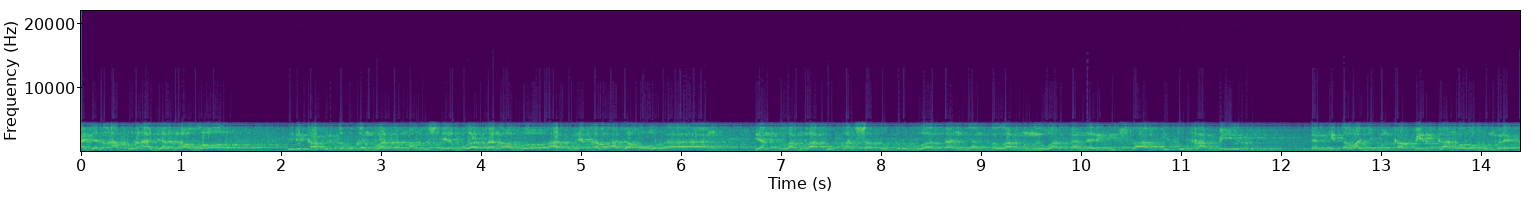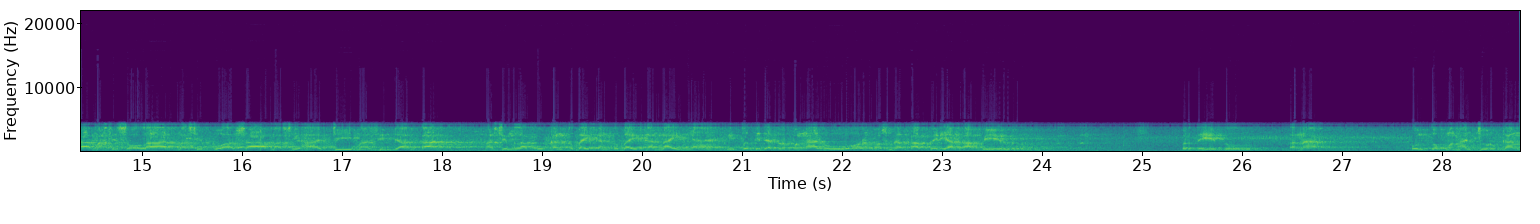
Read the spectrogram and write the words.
Ajaran Al-Quran, ajaran Allah. Jadi kafir itu bukan buatan manusia, buatan Allah. Artinya kalau ada orang yang telah melakukan satu perbuatan yang telah mengeluarkan dari Islam itu kafir dan kita wajib mengkafirkan walaupun mereka masih sholat, masih puasa, masih haji, masih zakat, masih melakukan kebaikan-kebaikan lainnya. Itu tidak terpengaruh. Orang kalau sudah kafir ya kafir. Seperti itu. Karena untuk menghancurkan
